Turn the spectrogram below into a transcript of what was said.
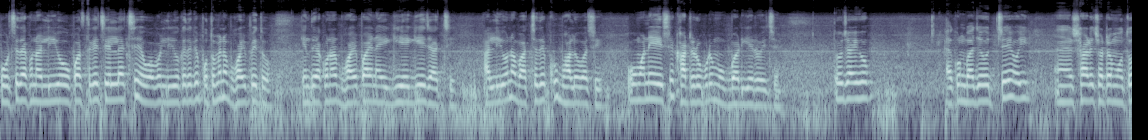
করছে দেখো না লিও ওপাশ থেকে চেল্লাচ্ছে ও আবার লিওকে দেখে প্রথমে না ভয় পেত কিন্তু এখন আর ভয় পায় না এগিয়ে এগিয়ে যাচ্ছে। আর লিও না বাচ্চাদের খুব ভালোবাসে ও মানে এসে খাটের ওপরে মুখ বাড়িয়ে রয়েছে। তো যাই হোক এখন বাজে হচ্ছে ওই সাড়ে ছটার মতো।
